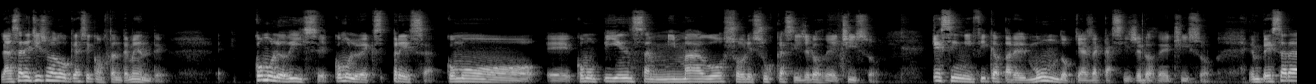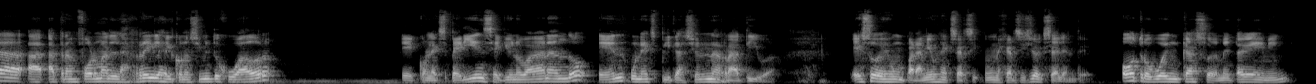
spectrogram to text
Lanzar hechizos es algo que hace constantemente. ¿Cómo lo dice? ¿Cómo lo expresa? ¿Cómo, eh, cómo piensa mi mago sobre sus casilleros de hechizo? ¿Qué significa para el mundo que haya casilleros de hechizo? Empezar a, transformar las reglas del conocimiento jugador eh, con la experiencia que uno va ganando en una explicación narrativa. Eso es un, para mí un, un ejercicio excelente. Otro buen caso de metagaming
